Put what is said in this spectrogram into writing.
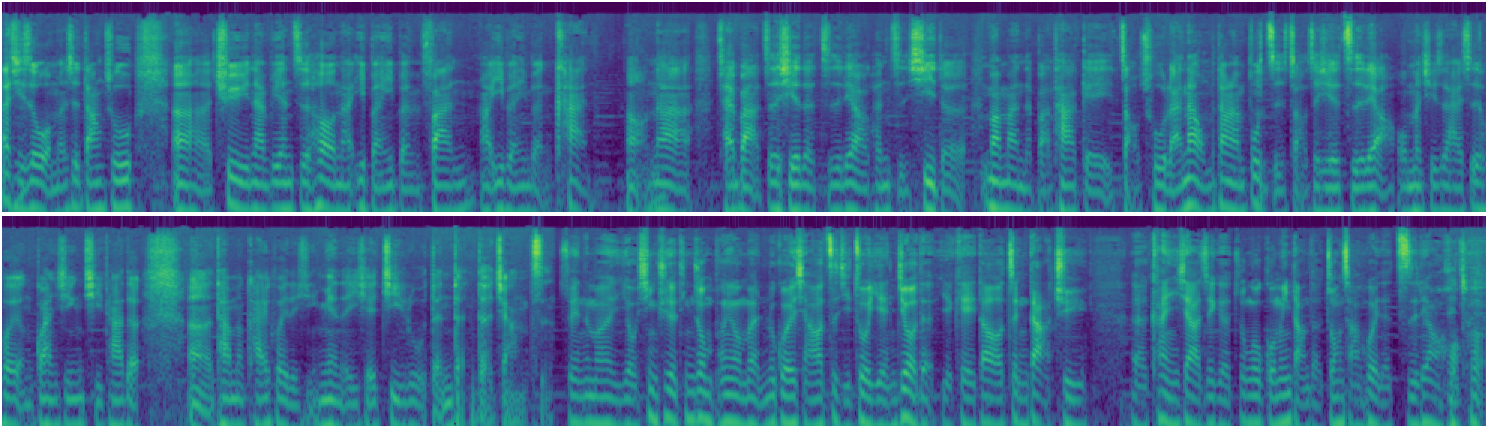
那其实我们是当初呃去那边之后，那一本一本翻啊，一本一本看。哦，那才把这些的资料很仔细的、慢慢的把它给找出来。那我们当然不止找这些资料，我们其实还是会很关心其他的，呃，他们开会的里面的一些记录等等的这样子。所以，那么有兴趣的听众朋友们，如果想要自己做研究的，也可以到正大去，呃，看一下这个中国国民党的中常会的资料。没错。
